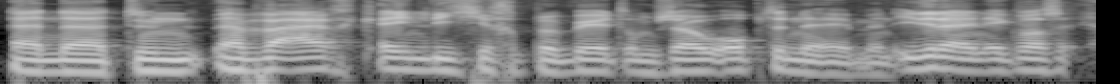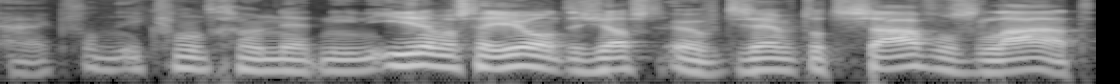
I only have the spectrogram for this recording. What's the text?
En eh, toen hebben we eigenlijk één liedje geprobeerd om zo op te nemen. En iedereen, ik was, ik vond, ik vond het gewoon net niet. Iedereen was daar heel enthousiast over. Toen zijn we tot s'avonds laat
